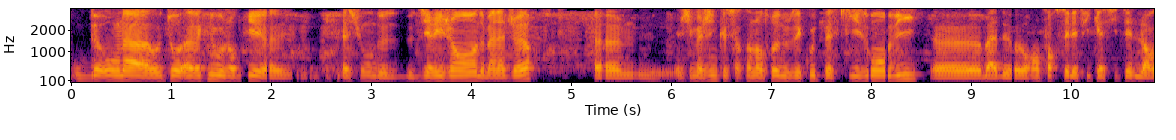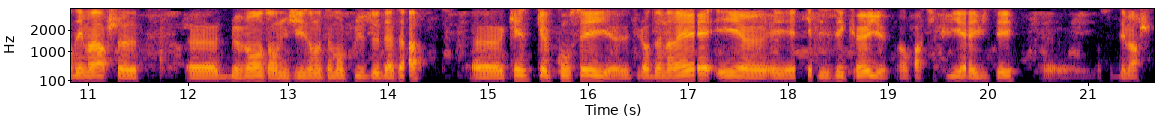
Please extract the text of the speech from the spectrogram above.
de, on a autour, avec nous aujourd'hui une population de, de dirigeants, de managers. Euh, J'imagine que certains d'entre eux nous écoutent parce qu'ils ont envie euh, bah, de renforcer l'efficacité de leur démarche euh, de vente en utilisant notamment plus de data. Euh, quel, quel, conseil euh, tu leur donnerais et, euh, et est-ce qu'il des écueils en particulier à éviter dans cette démarche?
